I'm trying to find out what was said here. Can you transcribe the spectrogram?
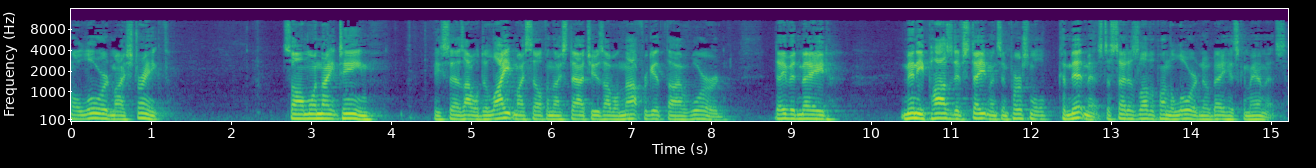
O Lord, my strength. Psalm 119, he says, I will delight myself in thy statutes, I will not forget thy word. David made many positive statements and personal commitments to set his love upon the Lord and obey his commandments.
